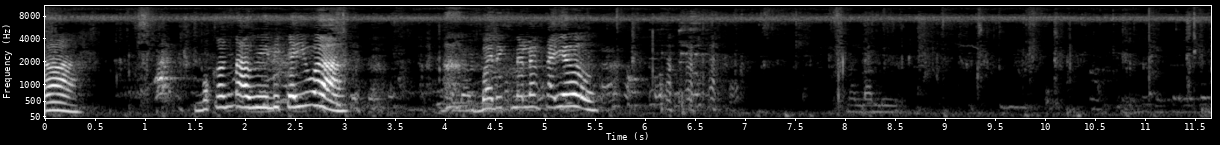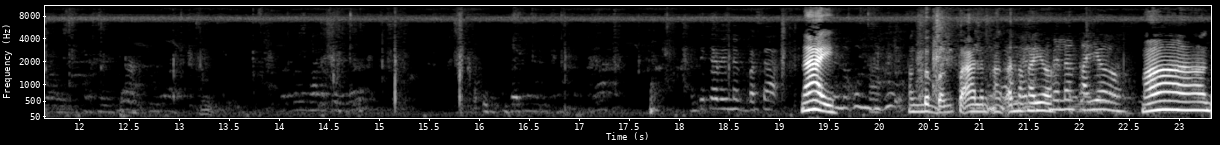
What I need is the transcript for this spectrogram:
Ha? Mukhang nawili kayo ah. Balik na lang kayo. Nay, magbabagpaalam ng ano kayo. Na lang kayo. Mag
